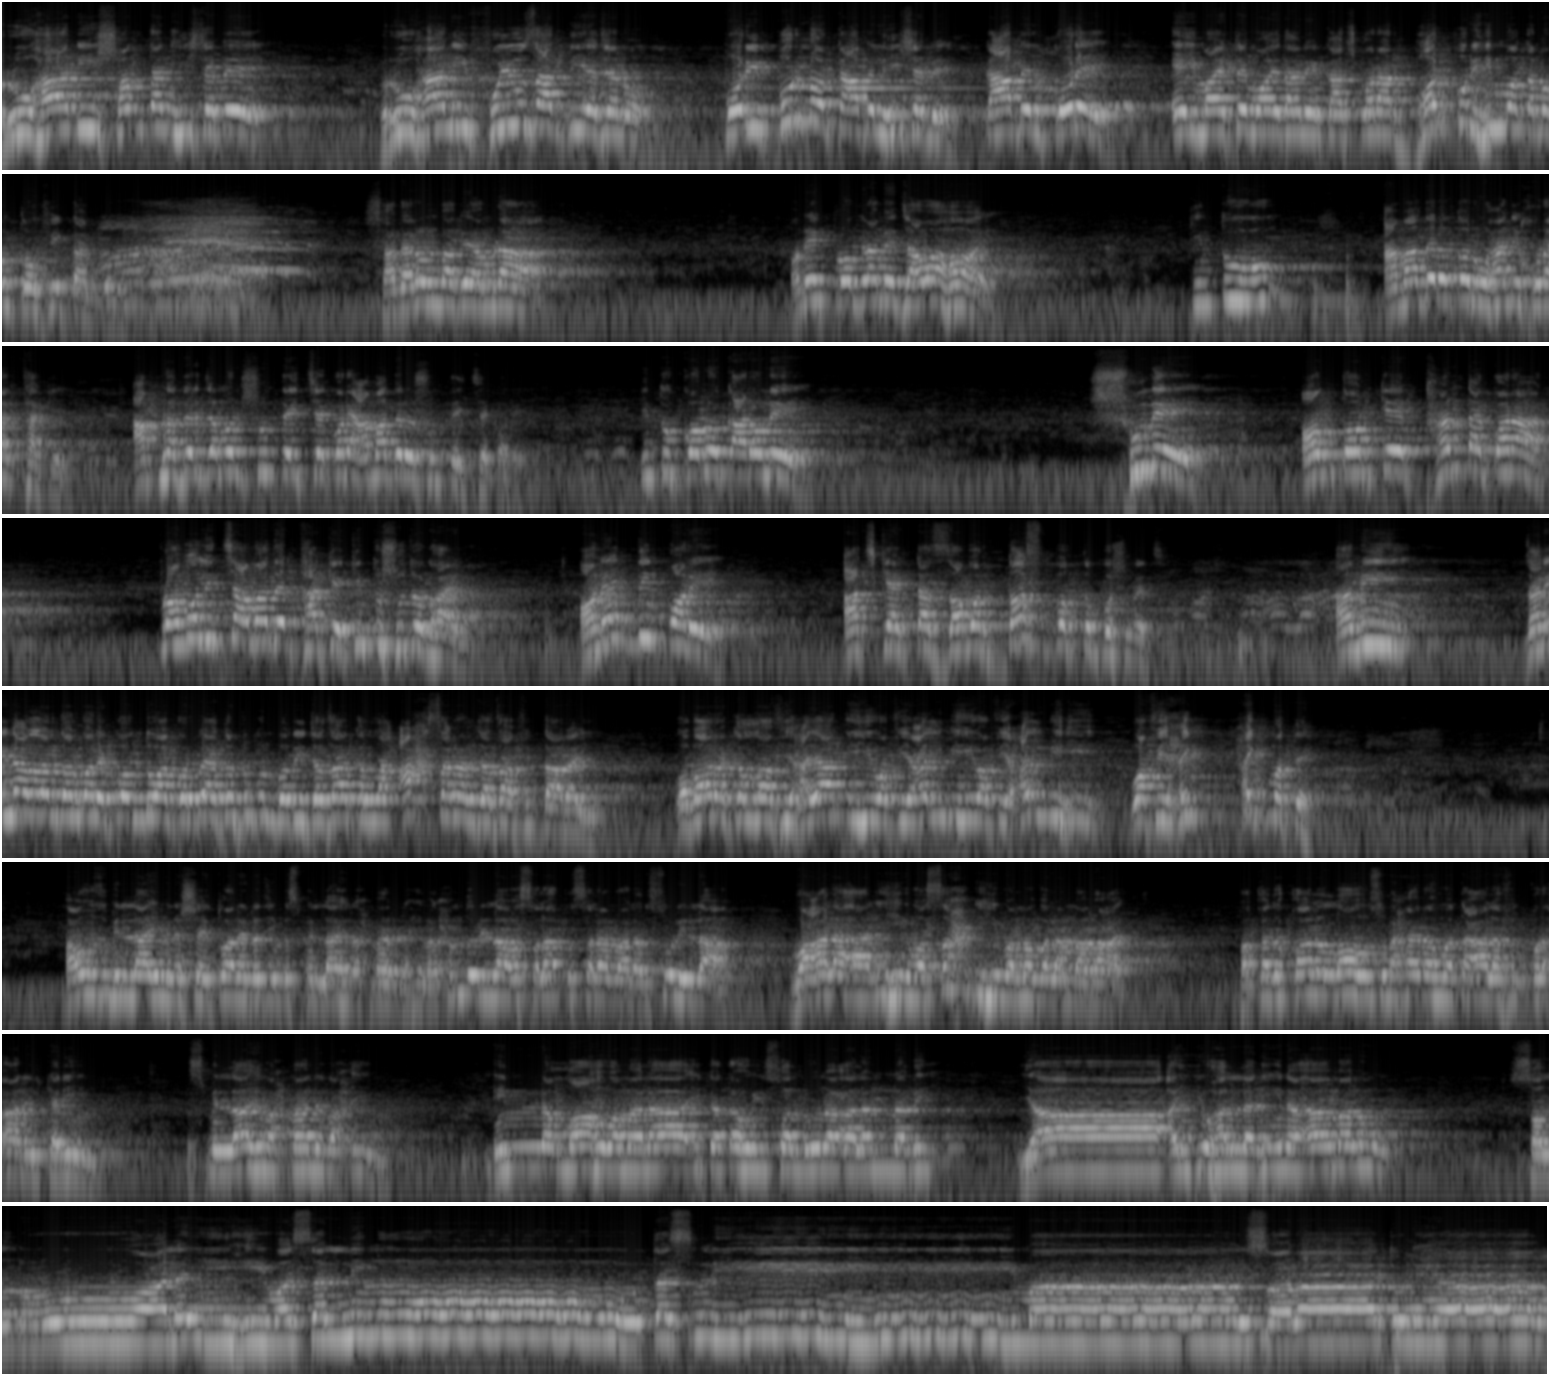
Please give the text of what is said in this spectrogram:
রুহানি সন্তান হিসেবে রুহানি ফুয়ুজাত দিয়ে যেন পরিপূর্ণ কাবেল হিসেবে কাবেল করে এই মাঠে ময়দানে কাজ করার ভরপুর হিম্মত এবং তৌফিক দান করুন। সাধারণভাবে আমরা অনেক প্রোগ্রামে যাওয়া হয় কিন্তু আমাদেরও তো রুহানি খোরাক থাকে। আপনাদের যেমন শুনতে ইচ্ছে করে, আমাদেরও শুনতে ইচ্ছে করে। কিন্তু কোনো কারণে শুনে অন্তরকে ঠান্ডা করার প্রবল ইচ্ছা আমাদের থাকে, কিন্তু সুযোগ হয় না। অনেক দিন পরে আজকে একটা জবরদস্ত বক্তব্য শুনেছি। আমি জানি না আল্লাহর দরবারে কোন দোয়া করবে, এতটুকুন বলি, জাজাকাল্লাহ আহসানাল জাজা ফি وبارک اللہ فی حیاتی ہی وفی علمی ہی وفی حلمی وفی حکمت اعوذ باللہ من الشیطان الرجیم بسم اللہ الرحمن الرحیم الحمدللہ والصلاة والسلام علی رسول اللہ وعلى آلہ وصحبہ ومن ما بعد. فقد قال اللہ سبحانہ وتعالی فی القرآن الكریم بسم اللہ الرحمن الرحیم ان اللہ وملائکتہ یصلون علی النبی یا ایہا الذین آمنون صلوا عليه وسلموا تسليما. صلاة يا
